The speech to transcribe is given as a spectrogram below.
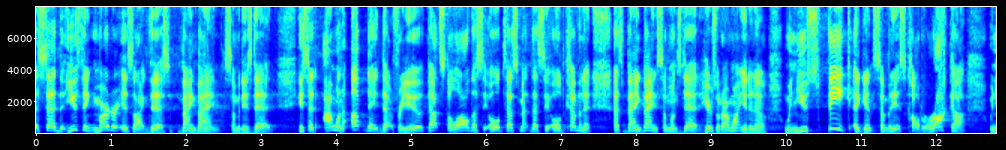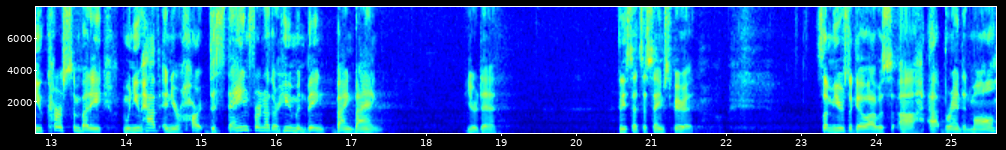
said that you think murder is like this bang, bang, somebody's dead. He said, I want to update that for you. That's the law, that's the Old Testament, that's the Old Covenant. That's bang, bang, someone's dead. Here's what I want you to know when you speak against somebody, it's called raka. When you curse somebody, when you have in your heart disdain for another human being, bang, bang, you're dead. And he said, It's the same spirit. Some years ago, I was uh, at Brandon Mall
